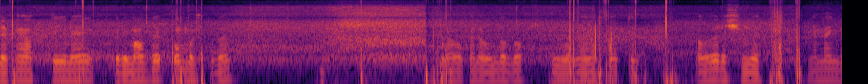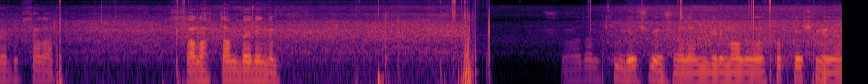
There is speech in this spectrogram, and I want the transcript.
Defa attı yine Grimaldo hep bomboş burada. Bravo kale onu da zor tuttun valla nasıl yaptın? Alvarez şimdi. Hemen gördük Salah. Salah'tan Bellingham. Şu adam kim geçmiyor şu adam Grimaldo'dan top geçmiyor ya.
